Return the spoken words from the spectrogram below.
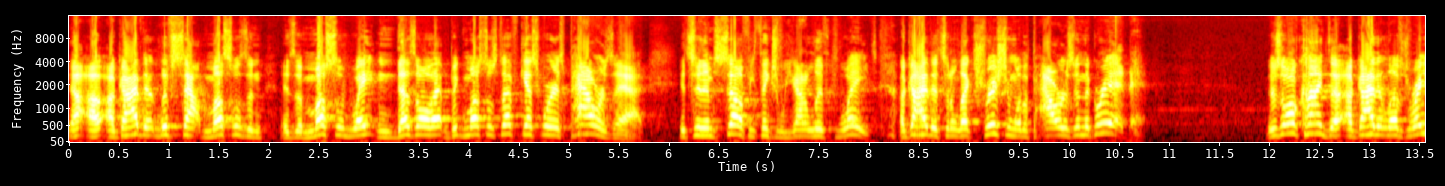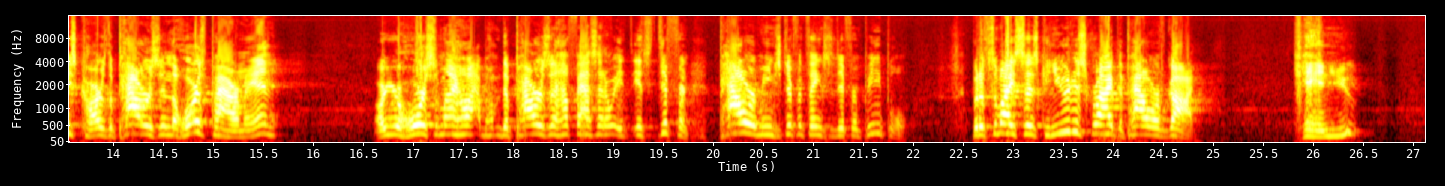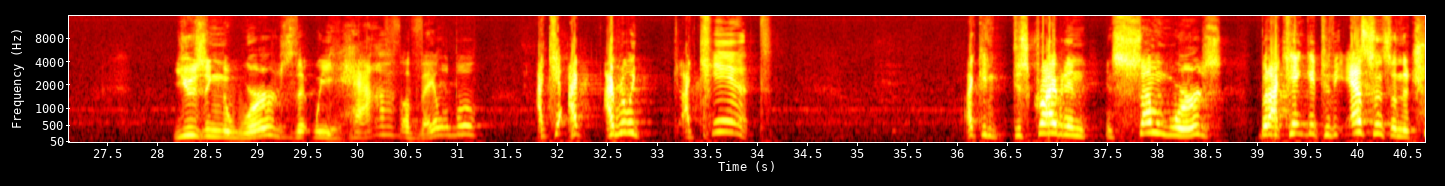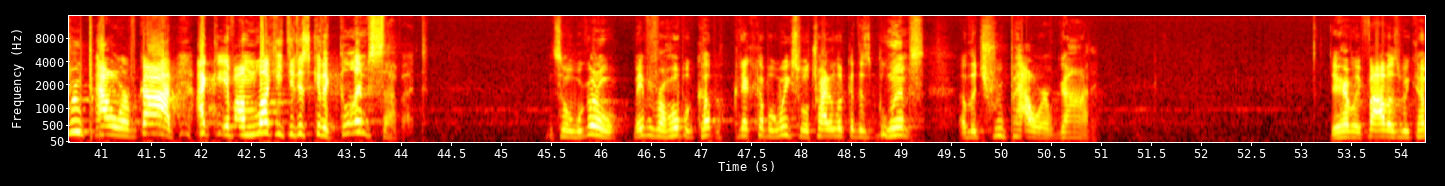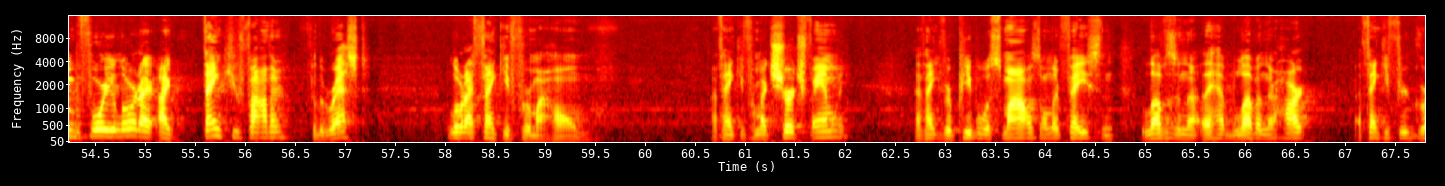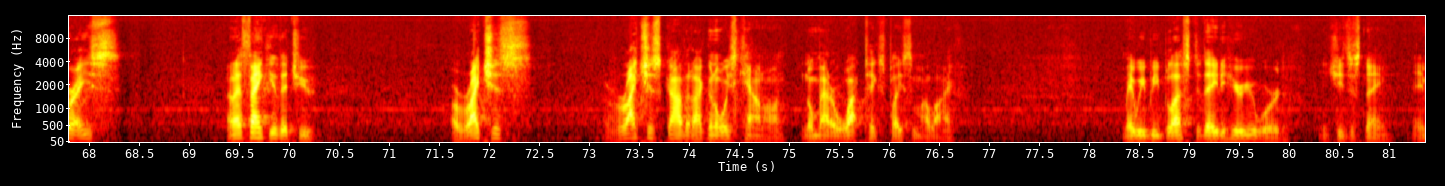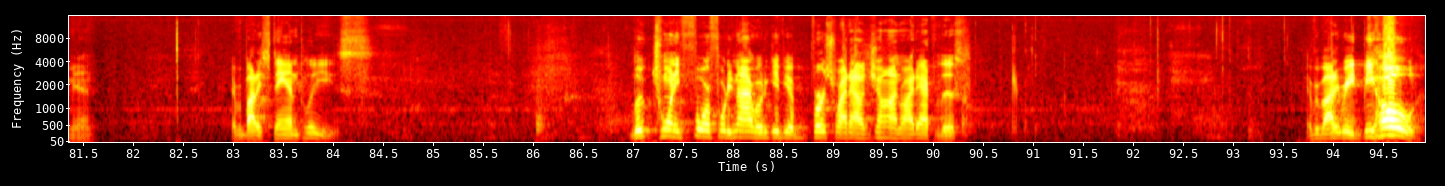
Now, a, a, guy that lifts out muscles and is a muscle weight and does all that big muscle stuff, guess where his power's at? It's in himself. He thinks, well, you got to lift weights. A guy that's an electrician, well, the power's in the grid. There's all kinds of, a guy that loves race cars, the power's in the horsepower, man. Or your horse and my, the power's in how fast I it, It's different. Power means different things to different people. But if somebody says, can you describe the power of God? Can you? Using the words that we have available? I can't, I, I really, I can't. I can describe it in, in some words, but I can't get to the essence and the true power of God. I, if I'm lucky to just get a glimpse of it. And so we're going to, maybe for a hope, a couple, next couple of weeks, we'll try to look at this glimpse of the true power of God. Dear Heavenly Father, as we come before you, Lord, I, I thank you, Father, for the rest. Lord, I thank you for my home. I thank you for my church family. I thank you for people with smiles on their face and loves in the, they have love in their heart. I thank you for your grace. And I thank you that you are righteous, righteous God that I can always count on, no matter what takes place in my life. May we be blessed today to hear your word. In Jesus' name, amen. Everybody stand, please. Luke 24, 49, we're going to give you a verse right out of John right after this. Everybody read, Behold.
